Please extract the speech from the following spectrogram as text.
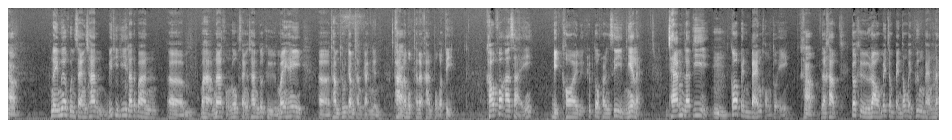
ครับ ในเมื่อคุณแซงชั่น วิธีที่รัฐบาลเอ่อมหาอำนาจของโลกแซงชั่น ก็คือไม่ให้เอ่อทำธุรกรรมทางการเงิน ผ่านครับระบบธนาคารปกติ เขาก็อาศัยบิตคอยหรือคริปโตเคอเรนซีเนี่ยแหละ แชมป์และพี่อืมก็เป็นแบงก์ของตัวเองครับนะครับ ก็คือเราไม่จำเป็นต้องไปพึ่งแบงก์ไหน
